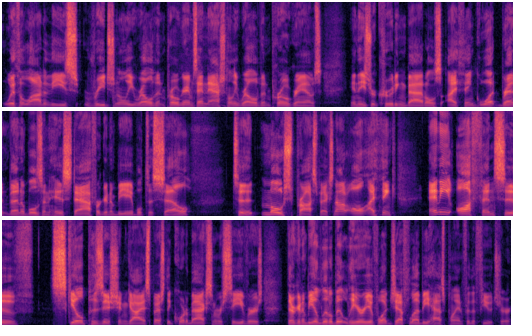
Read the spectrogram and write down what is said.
with a lot of these regionally relevant programs and nationally relevant programs in these recruiting battles, I think what Brent Venables and his staff are going to be able to sell to most prospects, not all, I think any offensive skill position guy, especially quarterbacks and receivers, they're going to be a little bit leery of what Jeff Lebby has planned for the future.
